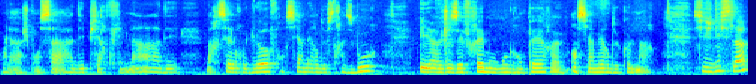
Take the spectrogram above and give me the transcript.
voilà, je pense à des Pierre Flemelin, à des Marcel Rudloff, ancien maire de Strasbourg, et à Joseph Ray, mon grand-père, ancien maire de Colmar. Si je dis cela,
